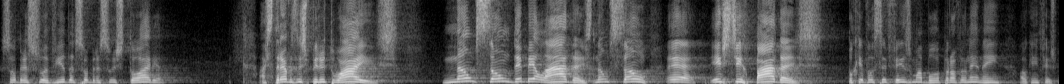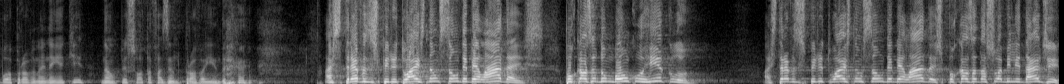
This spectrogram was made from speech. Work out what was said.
sobre a sua vida, sobre a sua história? As trevas espirituais não são debeladas, não são é, extirpadas porque você fez uma boa prova no Enem. Alguém fez boa prova no Enem aqui? Não, o pessoal está fazendo prova ainda. As trevas espirituais não são debeladas por causa de um bom currículo. As trevas espirituais não são debeladas por causa da sua habilidade,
